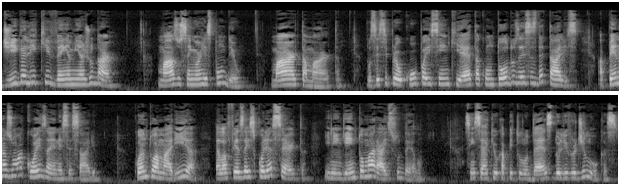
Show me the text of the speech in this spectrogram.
Diga-lhe que venha me ajudar. Mas o Senhor respondeu: Marta, Marta, você se preocupa e se inquieta com todos esses detalhes. Apenas uma coisa é necessária. Quanto a Maria, ela fez a escolha certa e ninguém tomará isso dela. Se encerra aqui o capítulo 10 do livro de Lucas.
